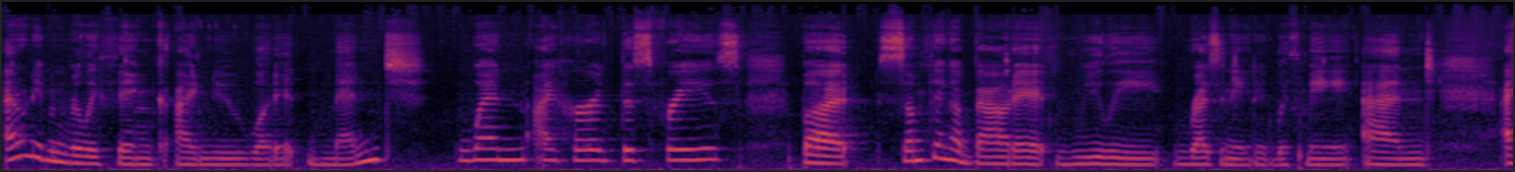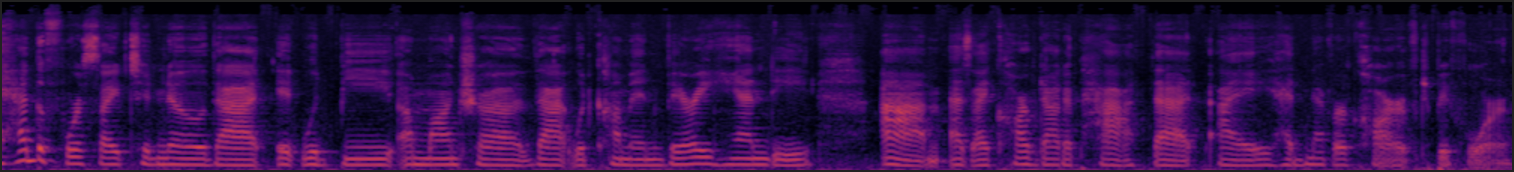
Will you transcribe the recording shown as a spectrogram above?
I don't even really think I knew what it meant when I heard this phrase, but something about it really resonated with me. And I had the foresight to know that it would be a mantra that would come in very handy um, as I carved out a path that I had never carved before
